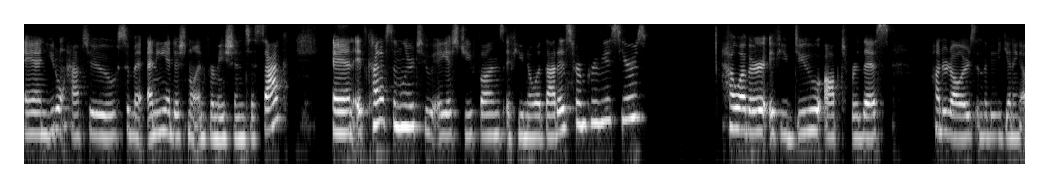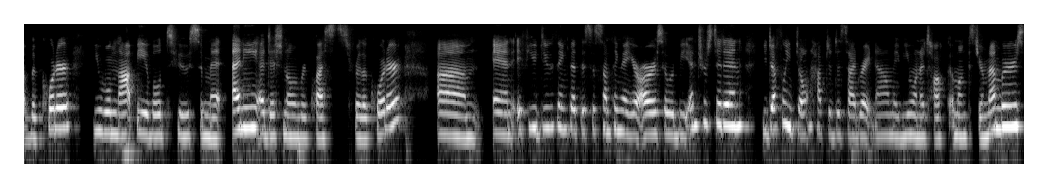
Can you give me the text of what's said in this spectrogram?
and you don't have to submit any additional information to SAC. And it's kind of similar to ASG funds if you know what that is from previous years. However, if you do opt for this, $100 in the beginning of the quarter, you will not be able to submit any additional requests for the quarter. Um, and if you do think that this is something that your RSO would be interested in, you definitely don't have to decide right now. Maybe you want to talk amongst your members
